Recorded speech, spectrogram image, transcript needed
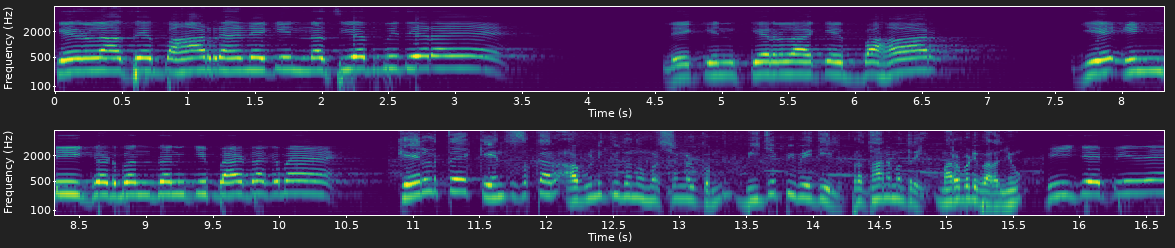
केरला से बाहर रहने की नसीहत भी दे रहे हैं लेकिन केरला के बाहर ये इंडी गठबंधन की बैठक में കേരളത്തെ കേന്ദ്ര സർക്കാർ അവഗണിക്കുന്നെന്ന വിമർശനങ്ങൾക്കും ബി ജെ പി വേദിയിൽ പ്രധാനമന്ത്രി മറുപടി പറഞ്ഞു बीजेपी ने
